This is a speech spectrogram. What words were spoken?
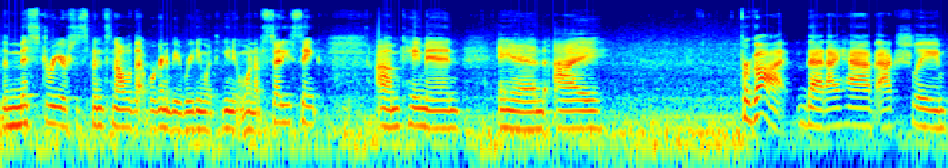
the mystery or suspense novel that we're gonna be reading with Unit 1 of StudySync um, came in and I forgot that I have actually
